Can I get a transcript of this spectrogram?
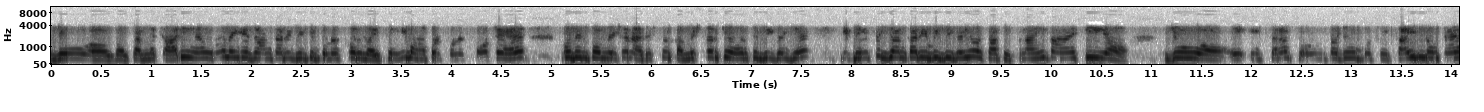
जो कर्मचारी हैं, उन्होंने ये जानकारी दी थी पुलिस को वैसे ही वहाँ पर पुलिस पहुँचे हैं। खुद इन्फॉर्मेशन एडिशनल कमिश्नर की ओर से दी गई है ये बेसिक जानकारी भी दी गई है और साथ इतना ही कहा है कि जो एक तरफ़ उनका जो सुसाइड नोट है,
